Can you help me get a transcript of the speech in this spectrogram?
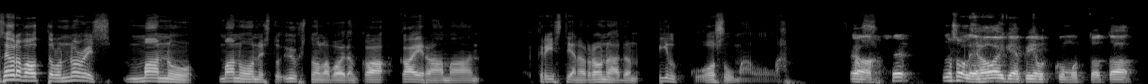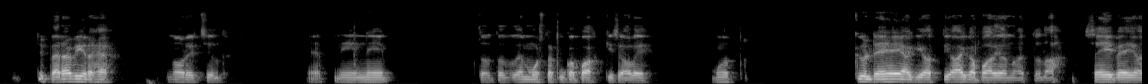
Seuraava ottelu Norwich Manu. Manu onnistui 1-0 voiton ka- kairaamaan Cristiano Ronaldon pilkkuosumalla. Joo, se, no se oli ihan oikea pilkku, mutta tota, typerä virhe Noritsilta. Et niin, niin, tota, en muista kuka pakki se oli, mutta kyllä De Geakin otti aika paljon noita tota, seivejä,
